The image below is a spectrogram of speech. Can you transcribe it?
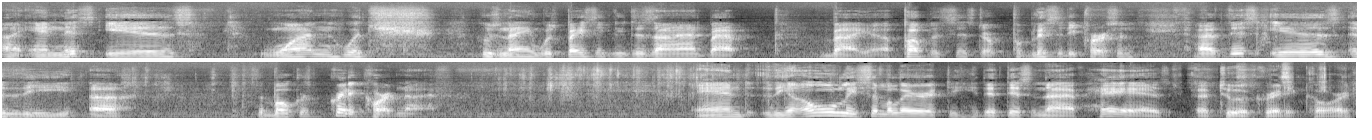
uh, and this is one which whose name was basically designed by by a publicist or publicity person. Uh, this is the uh, the Boker credit card knife. And the only similarity that this knife has uh, to a credit card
